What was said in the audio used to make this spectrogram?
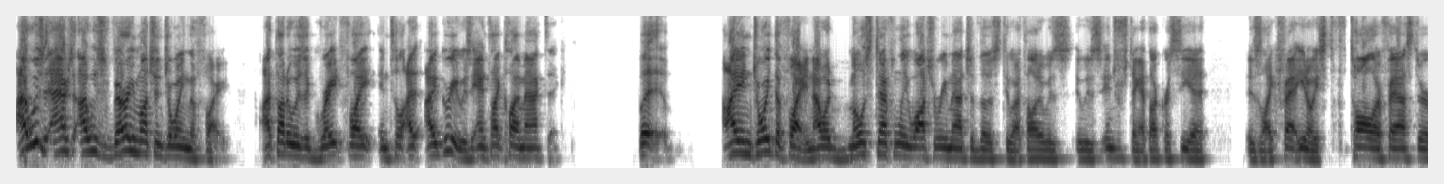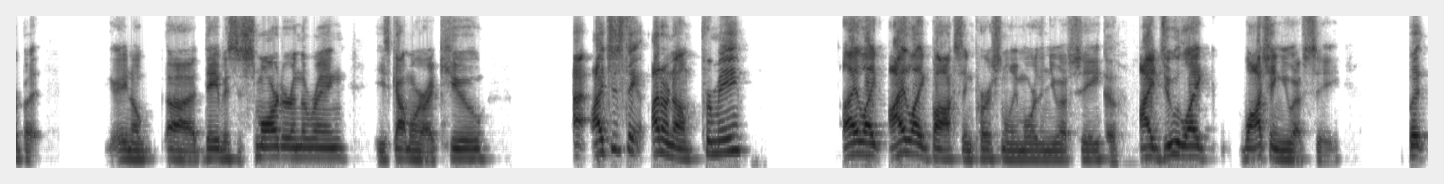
I was actually, I was very much enjoying the fight. I thought it was a great fight until I, I agree it was anticlimactic, but I enjoyed the fight and I would most definitely watch a rematch of those two. I thought it was it was interesting. I thought Garcia is like fat, you know, he's taller, faster, but you know, uh, Davis is smarter in the ring. He's got more IQ. I, I just think I don't know. For me, I like I like boxing personally more than UFC. Yeah. I do like watching UFC, but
